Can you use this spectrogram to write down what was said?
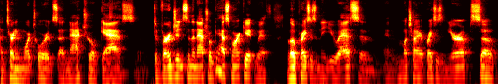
uh, turning more towards uh, natural gas, divergence in the natural gas market with low prices in the U.S. and and much higher prices in Europe. So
